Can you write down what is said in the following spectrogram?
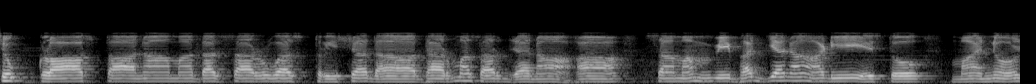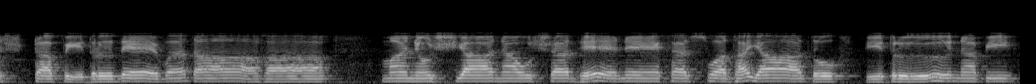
शुक्लास्तानामदः सर्वस्त्रिशदा धर्मसर्जनाः समं विभज्यनाडीस्तु मनुष्टपितृदेवताः। मनुष्यानौषधेनेकस्वधया तु पितॄनपि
